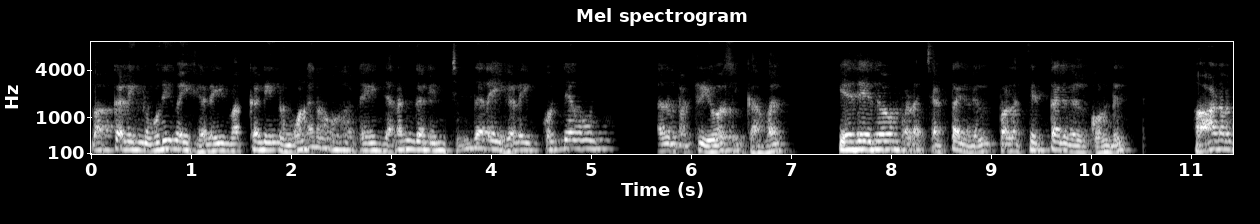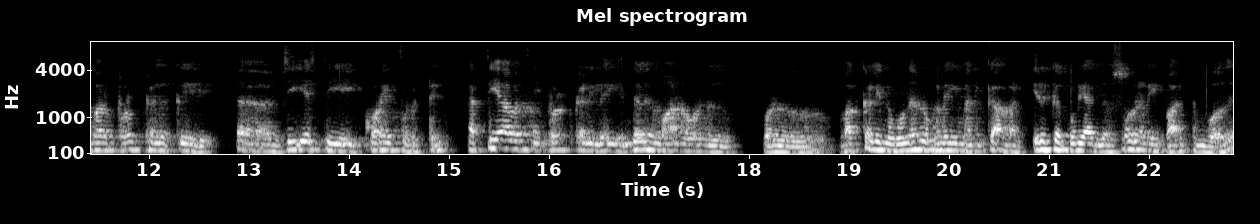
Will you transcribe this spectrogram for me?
மக்களின் உரிமைகளை மக்களின் உணர்வுகளை ஜனங்களின் சிந்தனைகளை கொஞ்சமும் அது பற்றி யோசிக்காமல் ஏதேதோ பல சட்டங்கள் பல திட்டங்கள் கொண்டு ஆடம்பர பொருட்களுக்கு ஜிஎஸ்டியை குறைத்துவிட்டு அத்தியாவசிய பொருட்களிலே எந்த விதமான ஒரு ஒரு மக்களின் உணர்வுகளை மதிக்காமல் இருக்கக்கூடிய அந்த சூழலை பார்க்கும்போது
